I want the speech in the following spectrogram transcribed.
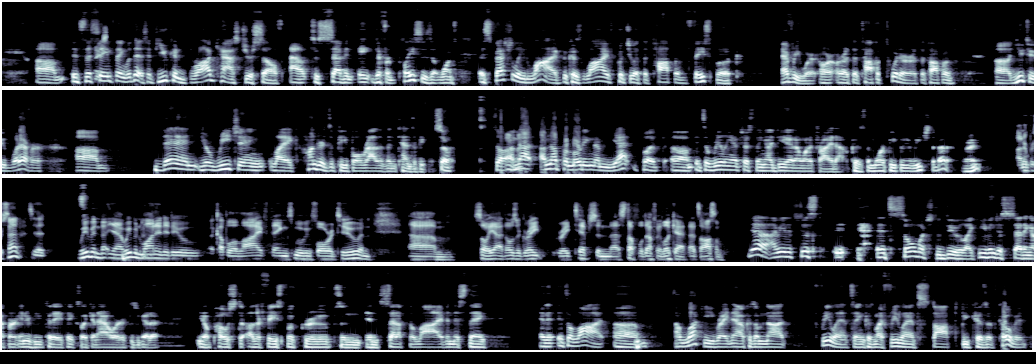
um, it's the same thing with this. If you can broadcast yourself out to seven, eight different places at once, especially live, because live puts you at the top of Facebook everywhere, or, or at the top of Twitter, or at the top of uh, YouTube, whatever. Um, then you're reaching like hundreds of people rather than tens of people. So so I'm not I'm not promoting them yet, but um, it's a really interesting idea, and I want to try it out because the more people you reach, the better, right? Hundred percent. That's it. We've been yeah we've been wanting to do a couple of live things moving forward too, and um, so yeah, those are great great tips and uh, stuff we'll definitely look at. That's awesome. Yeah, I mean, it's just it, it's so much to do. Like even just setting up our interview today takes like an hour because we got to you know, post to other Facebook groups and, and set up the live and this thing. And it, it's a lot. Um, I'm lucky right now because I'm not freelancing because my freelance stopped because of COVID.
